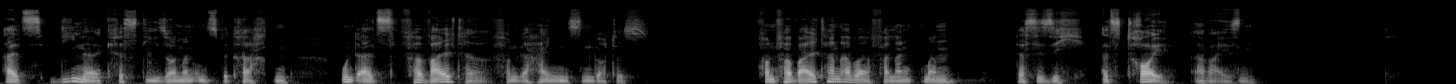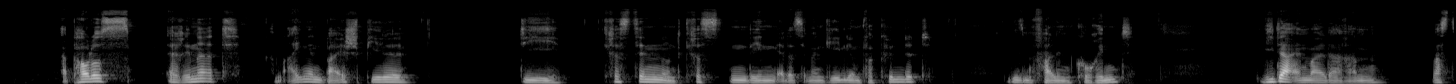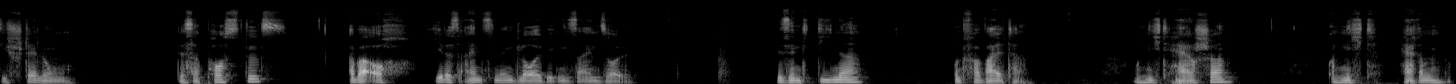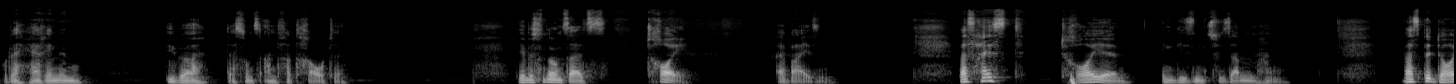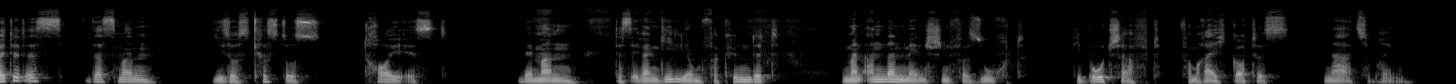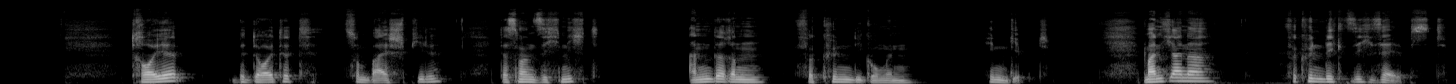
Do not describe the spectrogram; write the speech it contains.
Als Diener Christi soll man uns betrachten und als Verwalter von Geheimnissen Gottes. Von Verwaltern aber verlangt man, dass sie sich als treu erweisen. Paulus erinnert am eigenen Beispiel die Christinnen und Christen, denen er das Evangelium verkündet, in diesem Fall in Korinth, wieder einmal daran, was die Stellung des Apostels, aber auch jedes einzelnen Gläubigen sein soll. Wir sind Diener und Verwalter und nicht Herrscher und nicht Herren oder Herrinnen über das uns anvertraute. Wir müssen uns als treu erweisen. Was heißt Treue in diesem Zusammenhang? Was bedeutet es, dass man Jesus Christus treu ist, wenn man das Evangelium verkündet, wenn man anderen Menschen versucht, die Botschaft vom Reich Gottes nahezubringen. Treue bedeutet zum Beispiel, dass man sich nicht anderen Verkündigungen hingibt. Manch einer verkündigt sich selbst.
